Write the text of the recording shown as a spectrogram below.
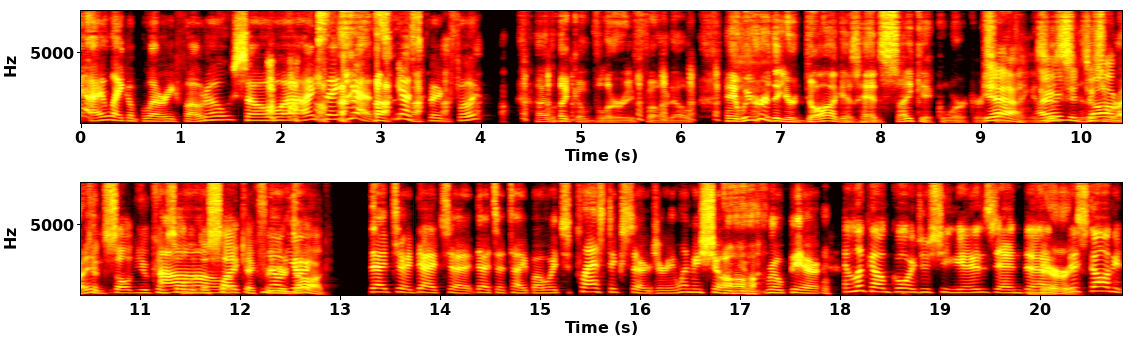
yeah, I like a blurry photo, so uh, I say yes, yes, Bigfoot. I like a blurry photo. hey, we heard that your dog has had psychic work or yeah, something. Is I heard this, your is dog right? consult. You consulted Oh, a psychic for no, your dog. That's a that's a that's a typo. It's plastic surgery. Let me show Oh. you, root beer. And look how gorgeous she is. And uh, Very. this dog is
